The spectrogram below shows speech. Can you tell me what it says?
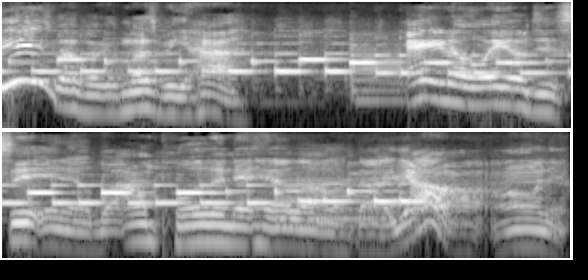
These motherfuckers must be high. Ain't no way I'm just sitting there, but I'm pulling the hell off, dog. Y'all are on it.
